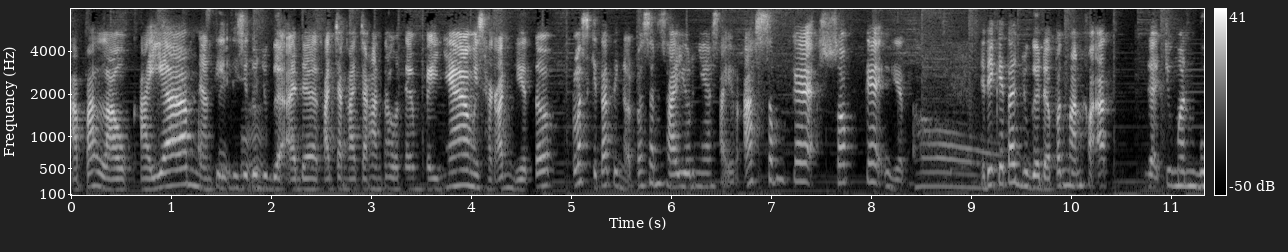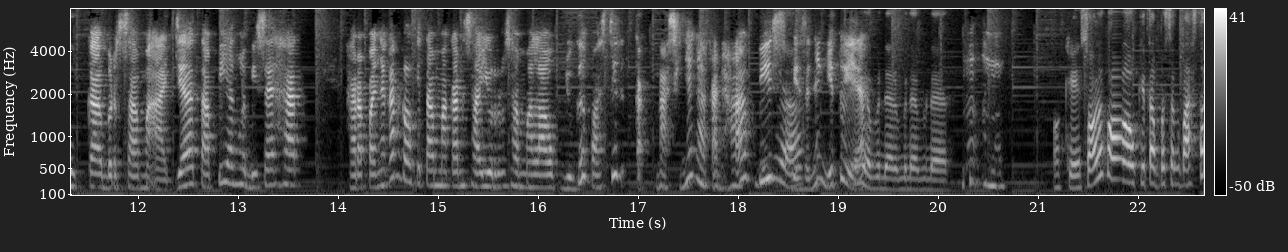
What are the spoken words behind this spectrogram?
apa lauk ayam, nanti di situ juga ada kacang-kacangan tahu tempenya, misalkan gitu. Plus kita tinggal pesan sayurnya, sayur asem kek, sop kek gitu. Oh. Jadi kita juga dapat manfaat nggak cuman buka bersama aja, tapi yang lebih sehat harapannya kan kalau kita makan sayur sama lauk juga pasti nasinya nggak akan habis. Iya. biasanya gitu ya. Iya benar benar benar. Mm -mm. oke okay, soalnya kalau kita pesen pasta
